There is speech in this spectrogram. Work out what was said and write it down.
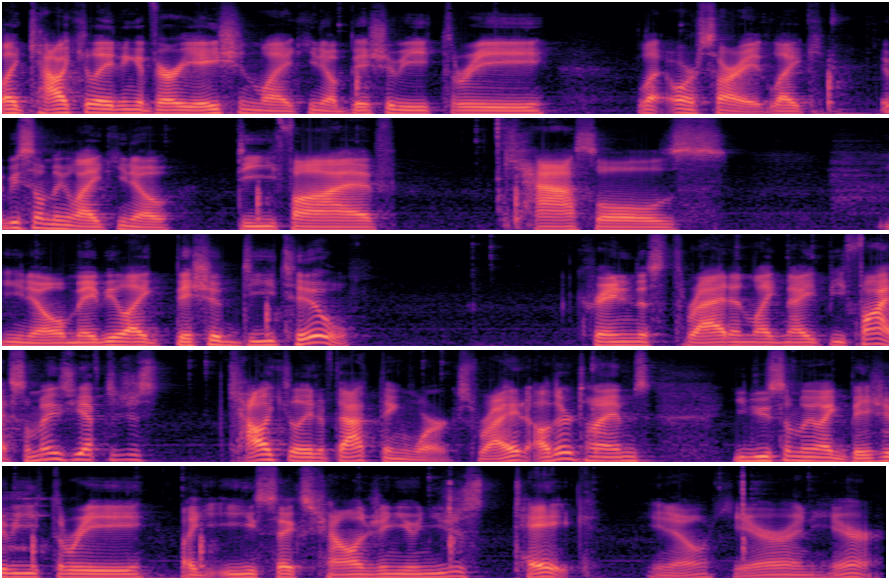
like calculating a variation like you know bishop e3, or sorry, like it'd be something like you know d5, castles, you know maybe like bishop d2, creating this threat and like knight b5. Sometimes you have to just calculate if that thing works, right? Other times you do something like bishop e3, like e6 challenging you, and you just take, you know, here and here.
